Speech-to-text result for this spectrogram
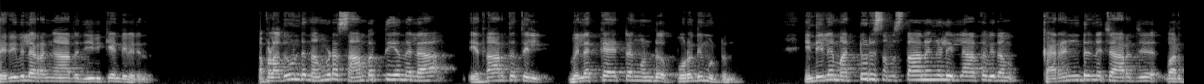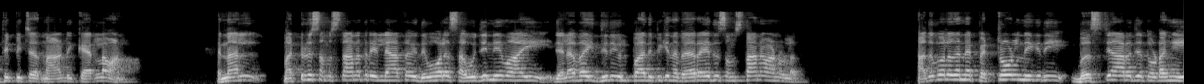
തെരുവിലിറങ്ങാതെ ജീവിക്കേണ്ടി വരുന്നത്. അപ്പോൾ അതുകൊണ്ട് നമ്മുടെ സാമ്പത്തിക നില യഥാർത്ഥത്തിൽ വിലക്കയറ്റം കൊണ്ട് പൊറുതിമുട്ടുന്നു. ഇന്ത്യയിലെ മറ്റൊരു സംസ്ഥാനങ്ങളിൽ ഇല്ലാത്ത വിധം കരണ്ടിന് ചാർജ് വർദ്ധിപ്പിച്ച നാട് കേരളമാണ്. എന്നാൽ മറ്റൊരു സംസ്ഥാനത്തിൽ ഇല്ലാത്ത ഇതുപോലെ സൗജന്യമായി ജലവൈദ്യുതി ഉൽപ്പാദിപ്പിക്കുന്ന വേറെ ഏത് സംസ്ഥാനമാണുള്ളത്? അതുപോലെ തന്നെ പെട്രോൾ നികുതി ബസ് ചാർജ് തുടങ്ങി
